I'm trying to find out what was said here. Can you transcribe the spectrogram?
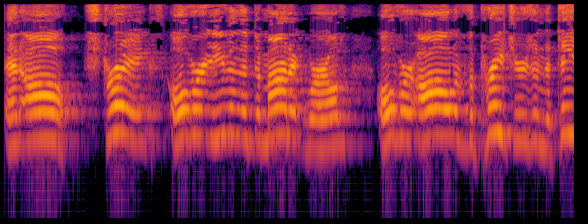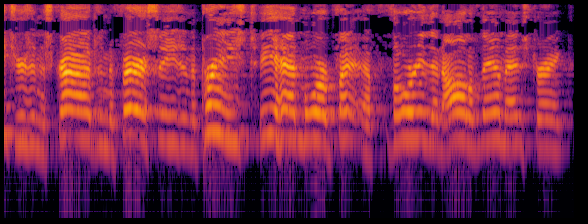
and all strength over even the demonic world, over all of the preachers and the teachers and the scribes and the Pharisees and the priests. He had more authority than all of them and strength.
